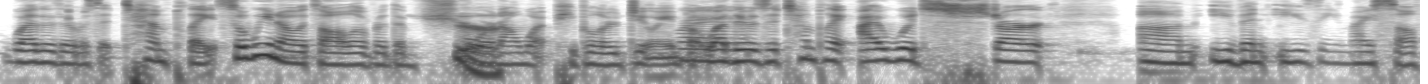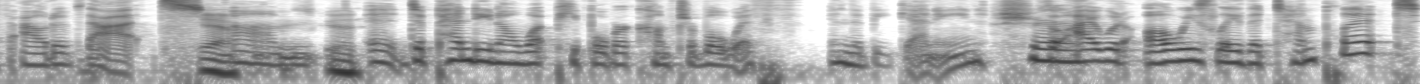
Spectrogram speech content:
whether there was a template, so we know it's all over the Sure. board on what people are doing, but whether there's a template, I would start um, even easing myself out of that, Yeah, um, that's good. uh, depending on what people were comfortable with in the beginning. Sure. So I would always lay the template.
